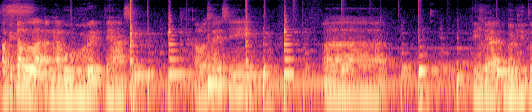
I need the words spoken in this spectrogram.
Tapi kalau la- ngabuburit yang asik kalau saya sih eh, tidak begitu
